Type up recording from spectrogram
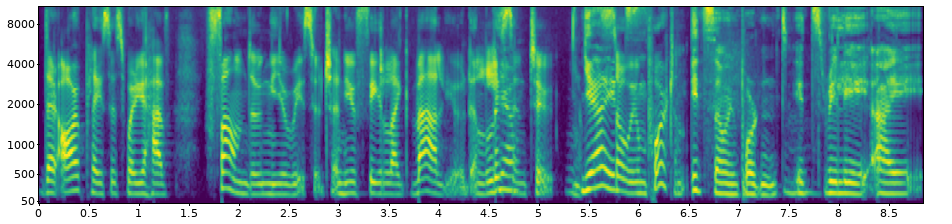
there are places where you have fun doing your research and you feel like valued and listened to. Yeah, so it's- important. It's so important. It's really I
